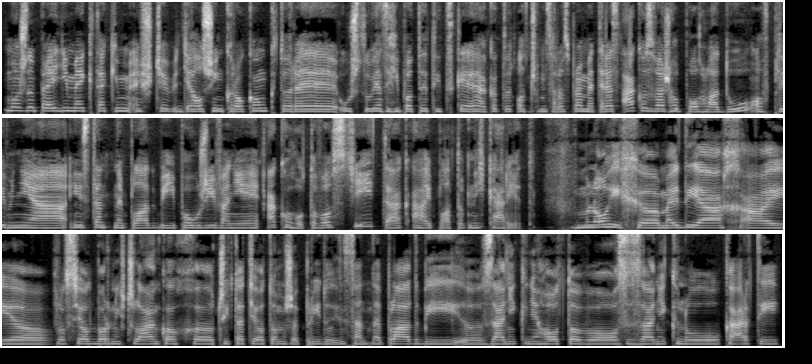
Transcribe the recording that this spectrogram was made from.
Možno prejdeme k takým ešte ďalším krokom, ktoré už sú viac hypotetické, ako to, o čom sa rozprávame teraz. Ako z vášho pohľadu ovplyvnia instantné platby používanie ako hotovosti, tak aj platobných kariet? V mnohých e, médiách aj e, proste odborných článkoch e, čítate o tom, že prídu instantné platby, zanikne hotovosť, zaniknú karty.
